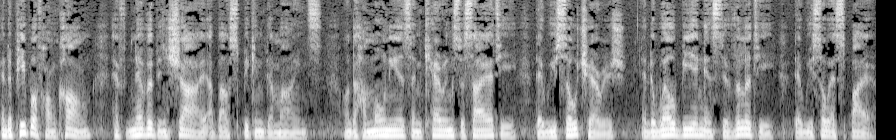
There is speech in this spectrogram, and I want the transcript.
And the people of Hong Kong have never been shy about speaking their minds on the harmonious and caring society that we so cherish and the well being and civility that we so aspire.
